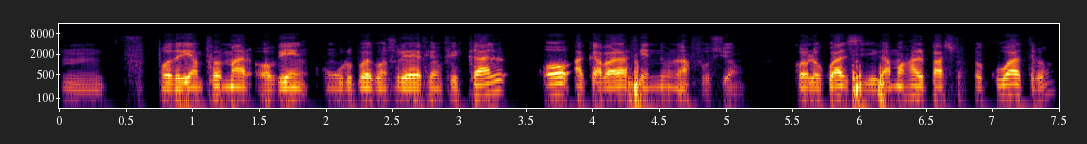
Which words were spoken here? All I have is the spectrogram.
mm, podrían formar o bien un grupo de consolidación fiscal o acabar haciendo una fusión. Con lo cual, si llegamos al paso 4,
